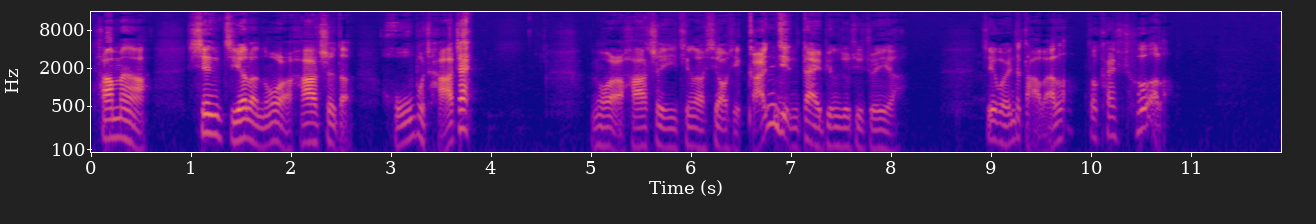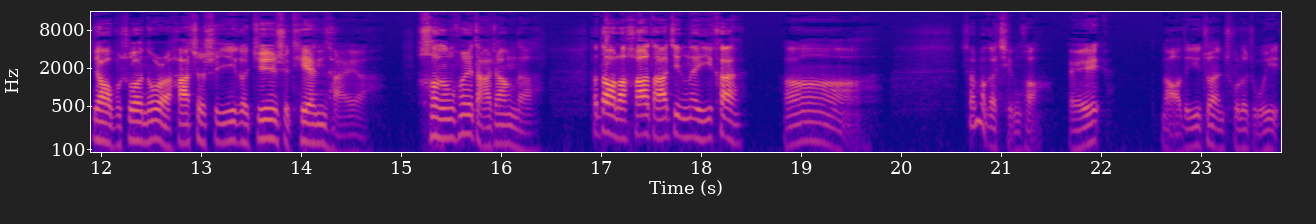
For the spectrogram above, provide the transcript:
他们啊，先劫了努尔哈赤的胡布查寨。努尔哈赤一听到消息，赶紧带兵就去追呀。结果人家打完了，都开始撤了。要不说努尔哈赤是一个军事天才呀。很会打仗的，他到了哈达境内一看，啊，这么个情况，哎，脑子一转，出了主意，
